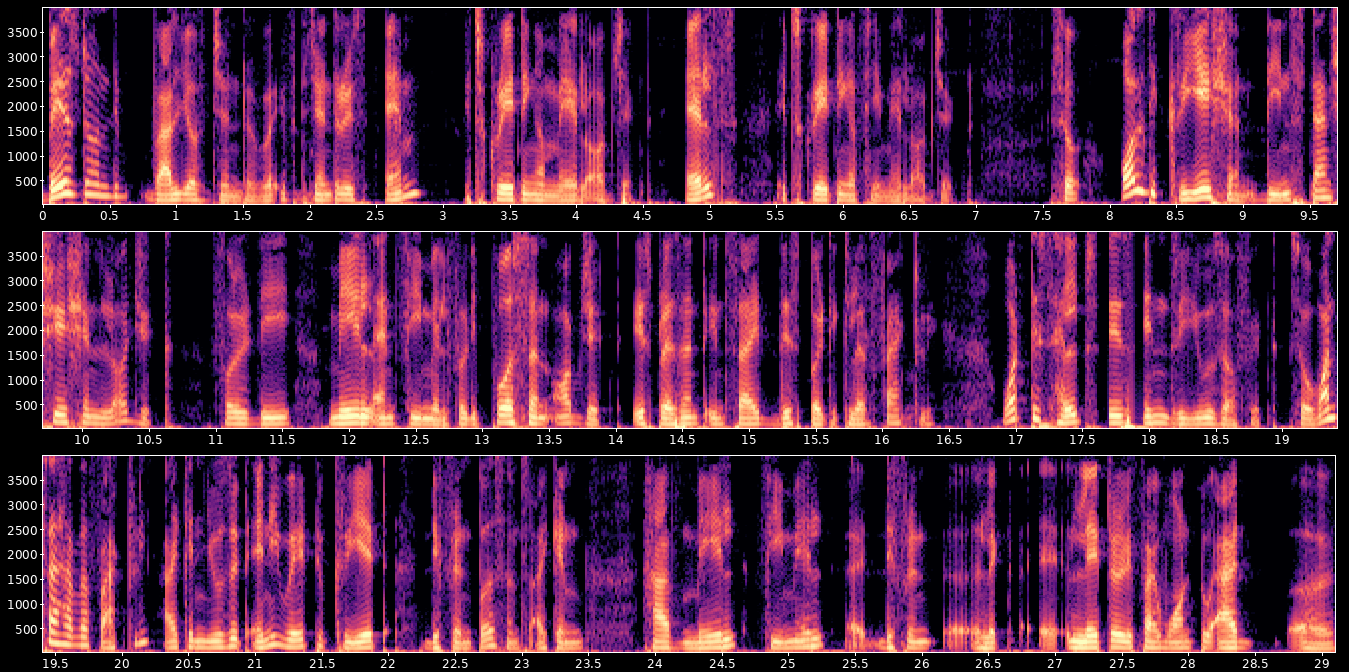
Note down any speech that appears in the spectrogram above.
Based on the value of gender, where if the gender is M, it's creating a male object. Else, it's creating a female object. So all the creation, the instantiation logic for the male and female, for the person object is present inside this particular factory. What this helps is in reuse of it. So once I have a factory, I can use it anyway to create different persons. I can have male, female, uh, different, uh, like uh, later if I want to add uh,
